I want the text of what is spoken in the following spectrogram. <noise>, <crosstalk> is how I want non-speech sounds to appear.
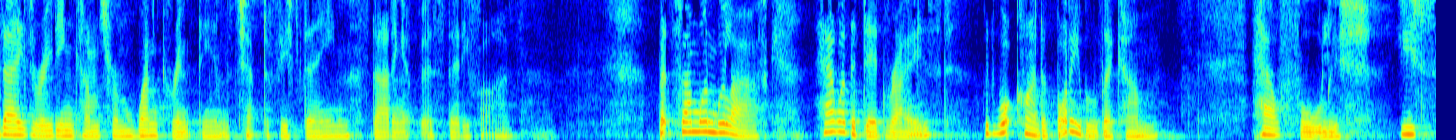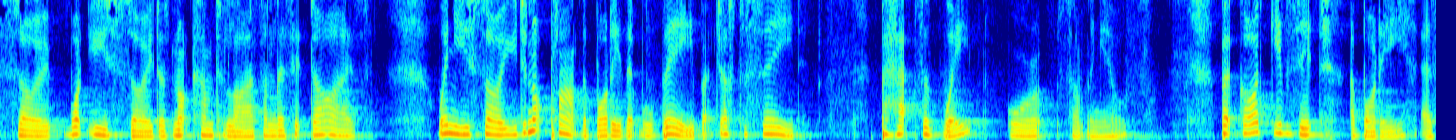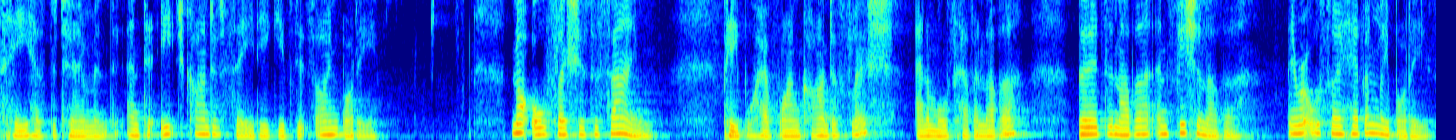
Today's reading comes from 1 Corinthians chapter 15, starting at verse 35. But someone will ask, How are the dead raised? With what kind of body will they come? How foolish! You sow, what you sow does not come to life unless it dies. When you sow, you do not plant the body that will be, but just a seed, perhaps of wheat or something else. But God gives it a body as He has determined, and to each kind of seed He gives its own body. Not all flesh is the same. People have one kind of flesh, animals have another, birds another, and fish another. There are also heavenly bodies,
